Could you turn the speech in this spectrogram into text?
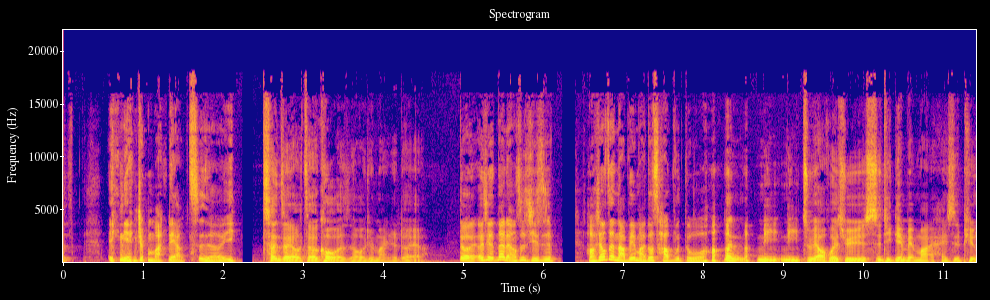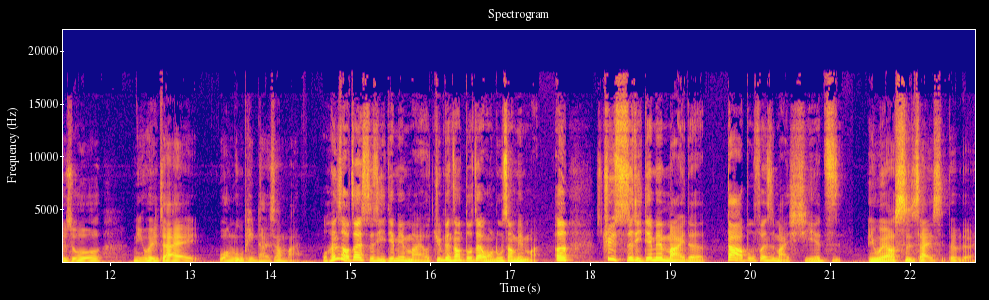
一年就买两次而已。趁着有折扣的时候去买就对了。对，而且那两次其实好像在哪边买都差不多。那你你主要会去实体店面买，还是譬如说你会在网络平台上买？我很少在实体店面买，我基本上都在网络上面买。呃，去实体店面买的大部分是买鞋子，因为要试 size，对不对？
